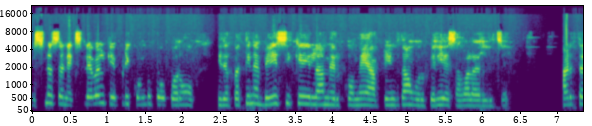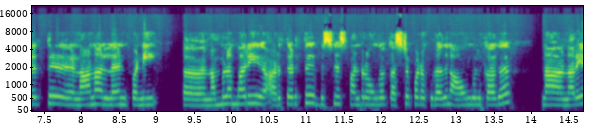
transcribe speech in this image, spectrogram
பிஸ்னஸை நெக்ஸ்ட் லெவலுக்கு எப்படி கொண்டு போக போகிறோம் இதை பற்றின பேசிக்கே இல்லாமல் இருக்கோமே அப்படின்ட்டு தான் ஒரு பெரிய சவாலாக இருந்துச்சு. அடுத்தடுத்து நானாக லேர்ன் பண்ணி நம்மள மாதிரி அடுத்தடுத்து பிசினஸ் பண்றவங்க கஷ்டப்படக்கூடாதுன்னு அவங்களுக்காக நான் நிறைய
